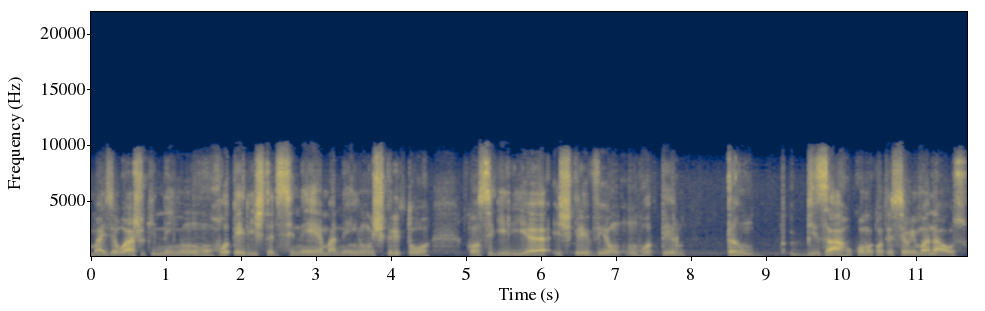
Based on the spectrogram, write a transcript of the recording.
mas eu acho que nenhum roteirista de cinema, nenhum escritor conseguiria escrever um, um roteiro tão bizarro como aconteceu em Manaus.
